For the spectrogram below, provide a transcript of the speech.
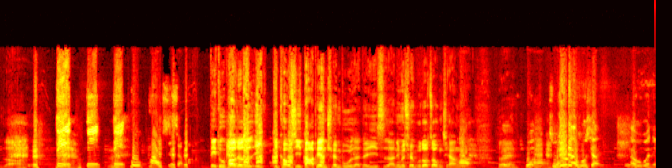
你知道吗？地地地图炮是什么？地图炮就是一一口气打遍全部人的意思啊！你们全部都中枪了。对。那我想，那我问你，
